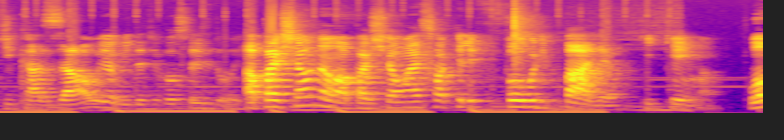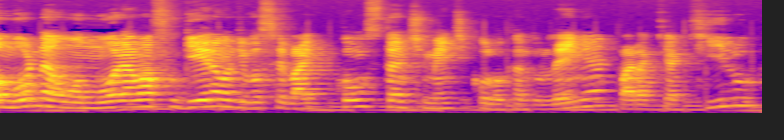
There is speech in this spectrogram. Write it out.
de casal e a vida de vocês dois. A paixão não, a paixão é só aquele fogo de palha que queima. O amor não, o amor é uma fogueira onde você vai constantemente colocando lenha para que aquilo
